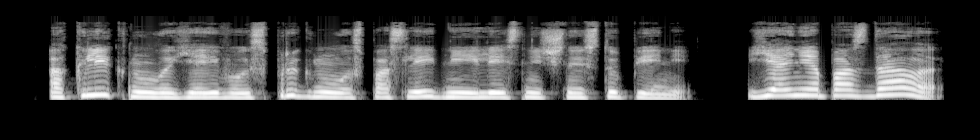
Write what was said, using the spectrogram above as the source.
— окликнула я его и спрыгнула с последней лестничной ступени. «Я не опоздала?»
